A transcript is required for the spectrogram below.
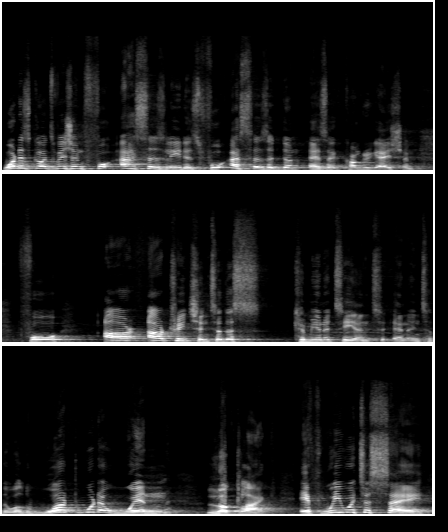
What is God's vision for us as leaders, for us as a, as a congregation, for our outreach into this community and, and into the world? What would a win look like if we were to say,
